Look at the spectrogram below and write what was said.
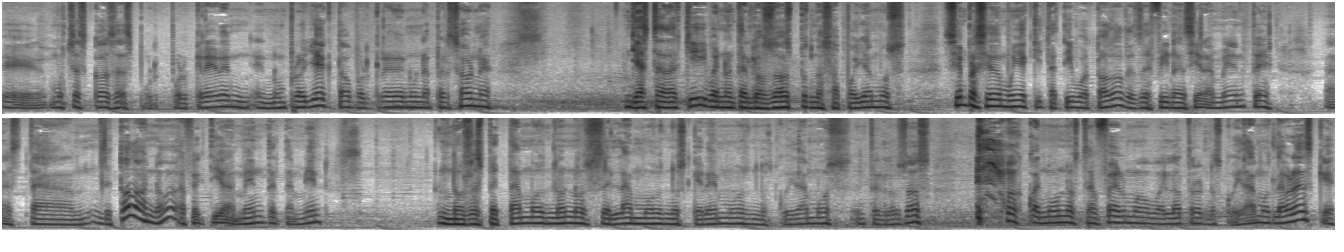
eh, muchas cosas por, por creer en, en, un proyecto, por creer en una persona. Ya está aquí y bueno, entre los dos pues nos apoyamos. Siempre ha sido muy equitativo todo, desde financieramente hasta de todo, ¿no? Efectivamente también. Nos respetamos, no nos celamos, nos queremos, nos cuidamos entre los dos. cuando uno está enfermo o el otro nos cuidamos. La verdad es que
